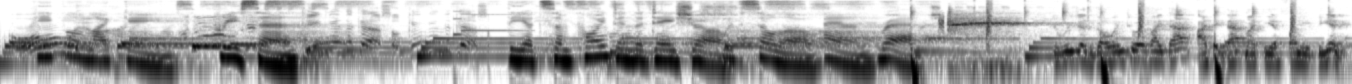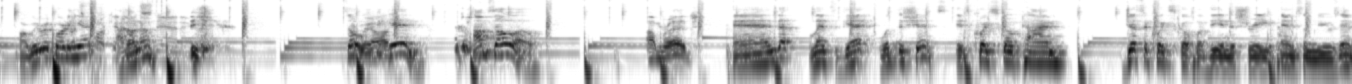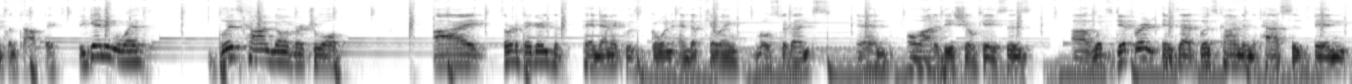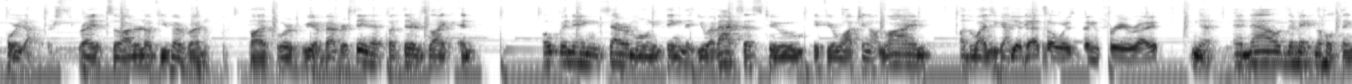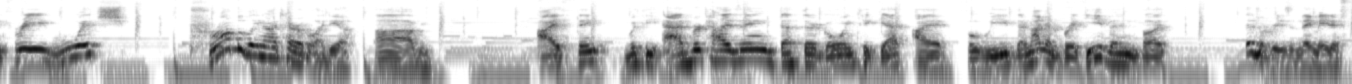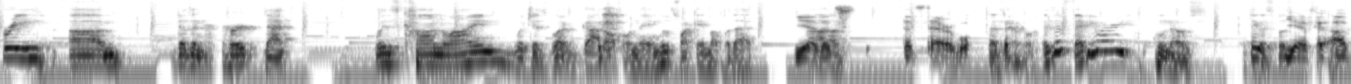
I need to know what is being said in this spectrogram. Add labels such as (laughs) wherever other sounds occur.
People oh, like games. Present. King in the castle, king in the castle. The At Some Point in the Day Show with Solo and Reg. Do we just go into it like that? I think that might be a funny beginning. Are we recording yet? I don't know. (laughs) So we we begin. I'm Solo. I'm Reg. And let's get with the shits. It's quick scope time. Just a quick scope of the industry and some news and some topics. Beginning with BlizzCon going virtual. I sort of figured the pandemic was going to end up killing most events and a lot of these showcases. Uh, what's different is that BlizzCon in the past has been forty dollars, right? So I don't know if you've ever been, but or if you have ever seen it, but there's like an opening ceremony thing that you have access to if you're watching online. Otherwise, you got Yeah, that's always been free, right? yeah. And now they're making the whole thing free, which probably not a terrible idea. Um, I think with the advertising that they're going to get, I believe they're not going to break even, but there's a reason they made it free. Um, doesn't hurt that BlizzCon line, which is what a god awful (laughs) name. Who the fuck came up with that? Yeah, Uh, that's that's terrible. That's terrible. Is it February? Who knows? I think it was supposed Yeah, to be. fe- uh,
